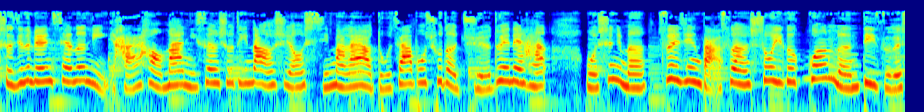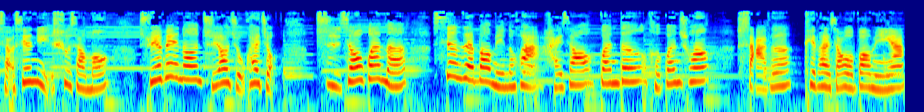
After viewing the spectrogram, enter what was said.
手机那边亲爱的你还好吗？你现在收听到的是由喜马拉雅独家播出的《绝对内涵》，我是你们最近打算收一个关门弟子的小仙女树小萌，学费呢只要九块九，只教关门。现在报名的话还教关灯和关窗，傻的可以来找我报名呀。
